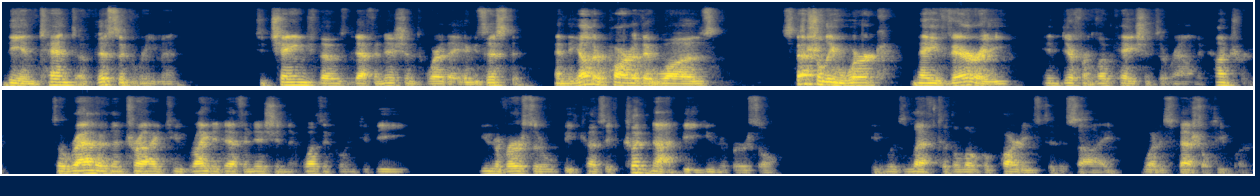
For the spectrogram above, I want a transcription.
the intent of this agreement to change those definitions where they existed. And the other part of it was specialty work may vary in different locations around the country. So rather than try to write a definition that wasn't going to be universal because it could not be universal, it was left to the local parties to decide what is specialty work.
